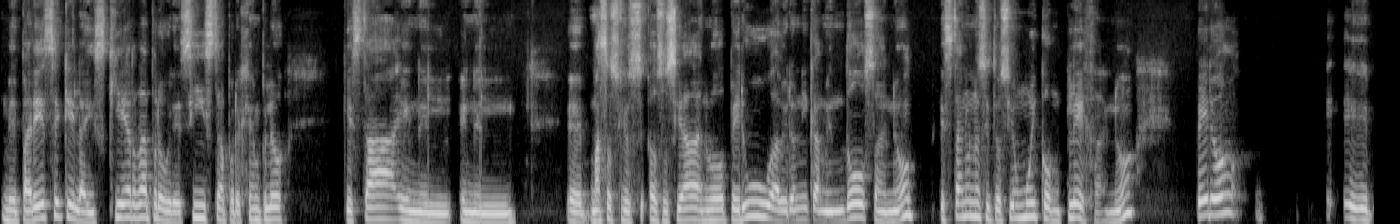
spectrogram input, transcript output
Me parece que la izquierda progresista, por ejemplo, que está en el, en el eh, más asociada a Nuevo Perú, a Verónica Mendoza, ¿no? Está en una situación muy compleja, ¿no? Pero eh,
